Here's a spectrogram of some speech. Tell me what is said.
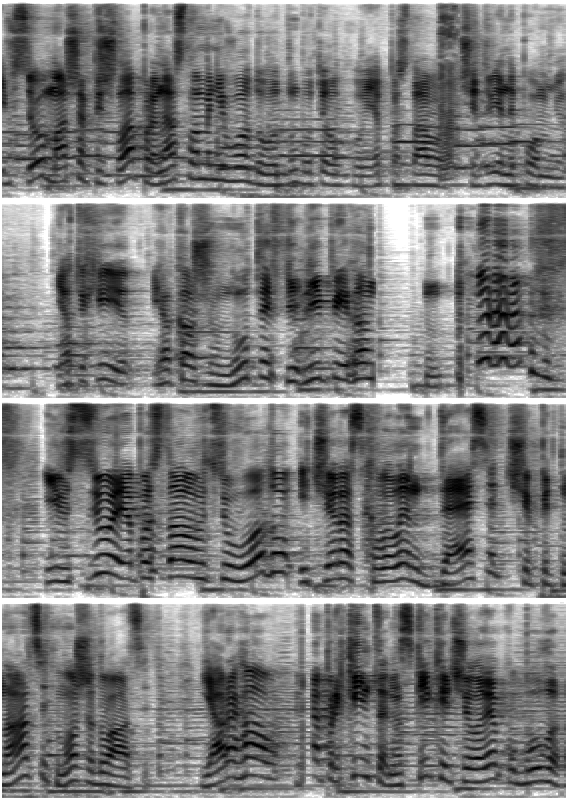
І все, Маша пішла, принесла мені воду, одну бутилку. Я поставив чи дві, не помню. Я такий, я кажу, ну ти Філіп і ган. І все, я поставив цю воду, і через хвилин 10 чи 15, може 20. Я ригав. Бля, прикиньте, наскільки чоловіку було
